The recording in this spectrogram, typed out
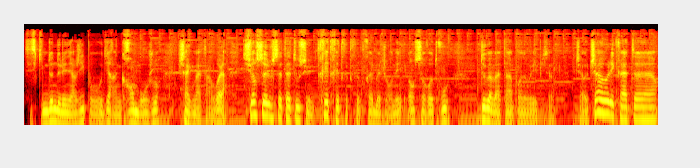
C'est ce qui me donne de l'énergie pour vous dire un grand bonjour chaque matin. Voilà. Sur ce je vous souhaite à tous une très très très très très belle journée. On se retrouve demain matin pour un nouvel épisode. Ciao ciao les créateurs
